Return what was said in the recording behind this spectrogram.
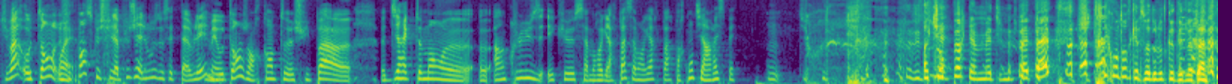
tu vois, autant Ouais. je pense que je suis la plus jalouse de cette tablée, mais Mhm. autant genre quand euh, je suis pas euh, directement euh, euh, incluse et que ça me regarde pas, ça me regarde pas. Par contre, il y a un respect. J'ai Ok. toujours peur qu'elle me mette une patate. Je suis très contente qu'elle soit de l'autre côté de la table.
